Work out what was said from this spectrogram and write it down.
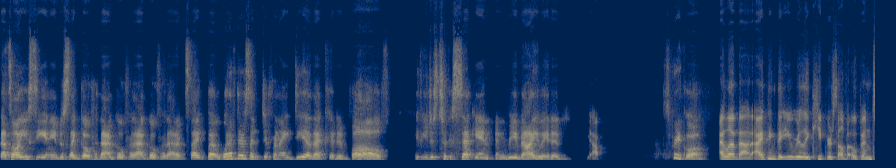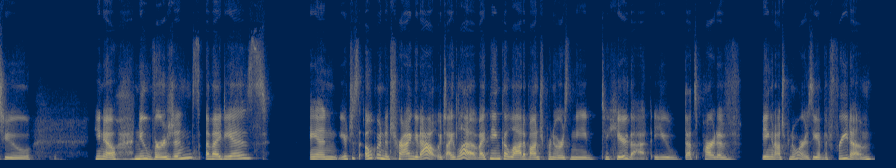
that's all you see and you just like go for that go for that go for that. It's like but what if there's a different idea that could evolve if you just took a second and reevaluated? Yeah. It's pretty cool. I love that. I think that you really keep yourself open to you know new versions of ideas and you're just open to trying it out which i love i think a lot of entrepreneurs need to hear that you that's part of being an entrepreneur is you have the freedom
